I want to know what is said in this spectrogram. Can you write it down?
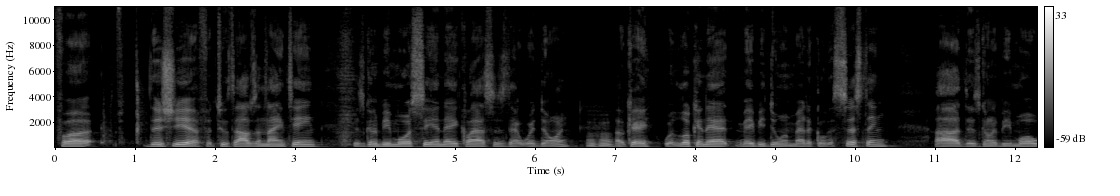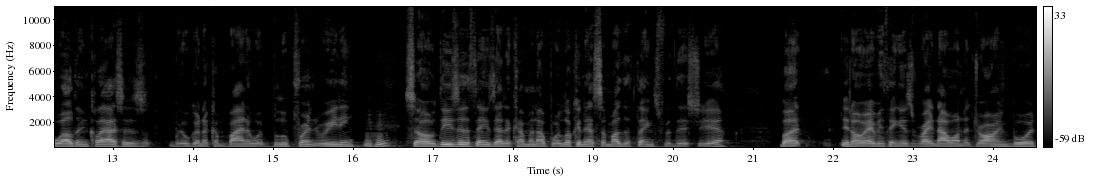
for this year, for 2019, there's going to be more CNA classes that we're doing. Okay, we're looking at maybe doing medical assisting. Uh, there's going to be more welding classes. We're going to combine it with blueprint reading. So these are the things that are coming up. We're looking at some other things for this year, but you know everything is right now on the drawing board,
